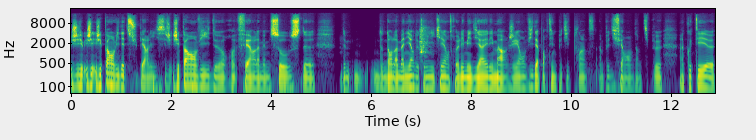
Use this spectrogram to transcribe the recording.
j'ai pas envie d'être super lisse. J'ai pas envie de refaire la même sauce de, de, de- dans la manière de communiquer entre les médias et les marques. J'ai envie d'apporter une petite pointe un peu différente, un petit peu un côté euh,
